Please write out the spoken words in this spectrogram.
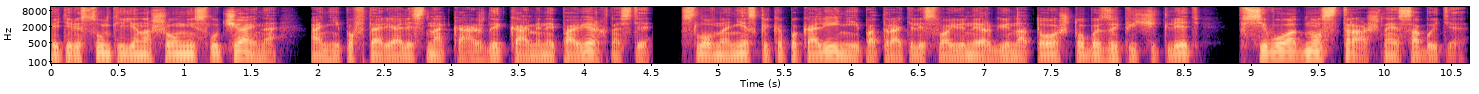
Эти рисунки я нашел не случайно, они повторялись на каждой каменной поверхности, словно несколько поколений потратили свою энергию на то, чтобы запечатлеть всего одно страшное событие.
